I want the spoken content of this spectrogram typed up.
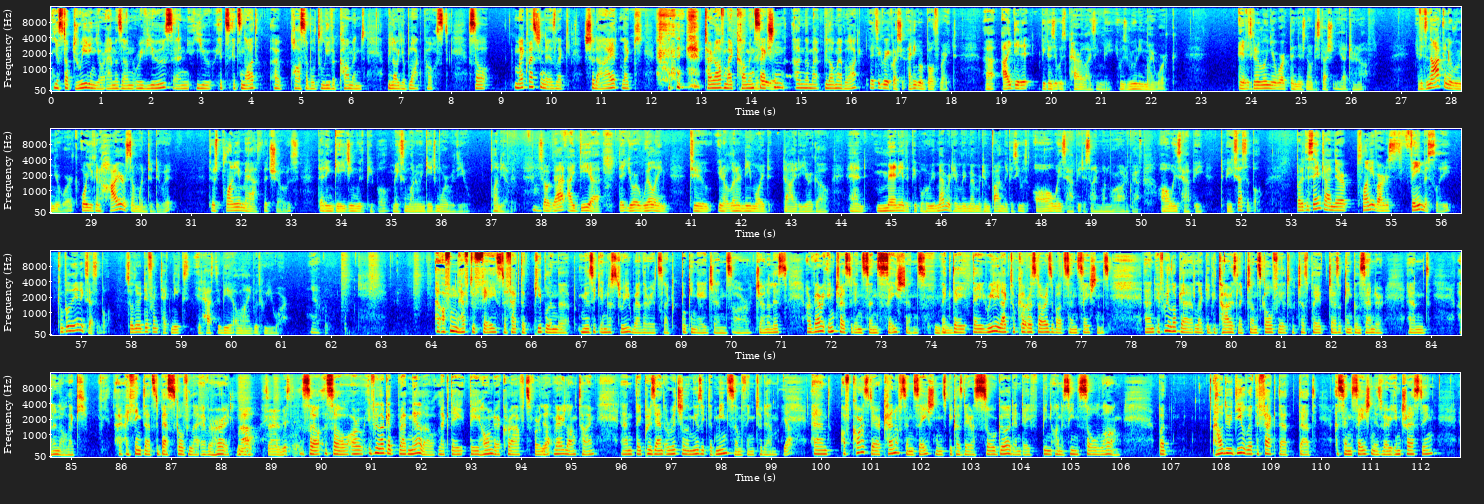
you stopped reading your Amazon reviews and you it's it's not uh, possible to leave a comment below your blog post. So my question is like should I like turn off my comment section on the my, below my blog? It's a great question. I think we're both right. Uh, I did it because it was paralyzing me. It was ruining my work. And if it's going to ruin your work, then there's no discussion. You got to turn it off. If it's not going to ruin your work, or you can hire someone to do it, there's plenty of math that shows that engaging with people makes them want to engage more with you. Plenty of it. Mm. So that idea that you're willing to, you know, Leonard Nimoy died a year ago, and many of the people who remembered him remembered him fondly because he was always happy to sign one more autograph, always happy to be accessible. But at the same time, there are plenty of artists famously completely inaccessible. So there are different techniques. It has to be aligned with who you are. Yeah. I often have to face the fact that people in the music industry, whether it's like booking agents or journalists, are very interested in sensations. Mm-hmm. Like they they really like to cover stories about sensations. And if we look at like a guitarist like John Scofield, who just played jazz at Lincoln Center, and I don't know, like I think that's the best Scofield I ever heard. Wow, sorry I missed it. So, so, or if we look at Brad Mehldau, like they they hone their crafts for a Yeah. lo- very long time, and they present original music that means something to them. Yeah. And of course, they're kind of sensations because they are so good and they've been on the scene so long. But how do you deal with the fact that that a sensation is very interesting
